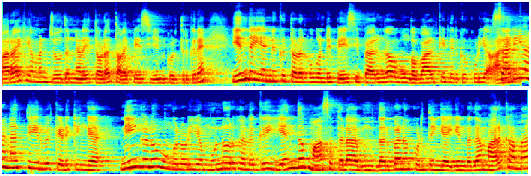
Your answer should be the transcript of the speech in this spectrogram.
வராகி அம்மன் ஜோதிட நிலையத்தோட தொலைபேசி எண் கொடுத்துருக்குறேன். இந்த எண்ணுக்கு தொடர்பு கொண்டு பேசி பாருங்கள் உங்கள் வாழ்க்கையில் இருக்கக்கூடிய சரியான தீர்வு கிடைக்குங்க. நீங்களும் உங்களுடைய முன்னோர்களுக்கு எந்த மாதத்தில் தர்ப்பணம் கொடுத்தீங்க என்பதை மறக்காம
